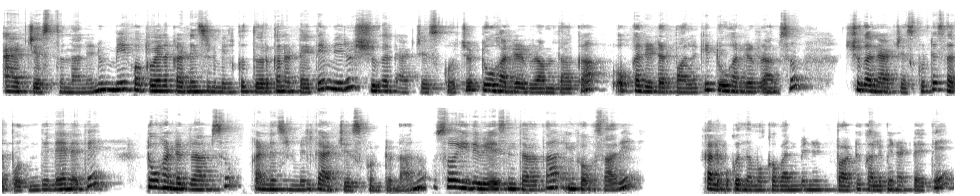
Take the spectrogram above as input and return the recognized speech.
యాడ్ చేస్తున్నాను నేను. మీకు ఒకవేళ కండెన్స్డ్ మిల్క్ దొరకనట్టయితే మీరు షుగర్ యాడ్ చేసుకోవచ్చు. టూ హండ్రెడ్ గ్రామ్ దాకా ఒక్క లీటర్ పాలకి two hundred grams sugar add చేసుకుంటే సరిపోతుంది. నేనైతే two hundred grams condensed milk add చేసుకుంటున్నాను. సో ఇది వేసిన తర్వాత ఇంకొకసారి కలుపుకుందాం. ఒక వన్ మినిట్ పాటు కలిపినట్టయితే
